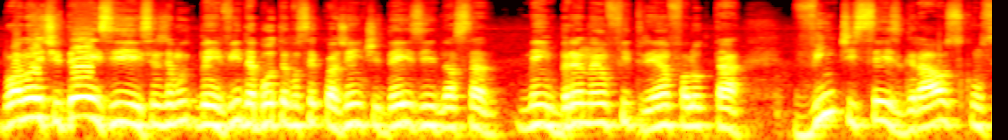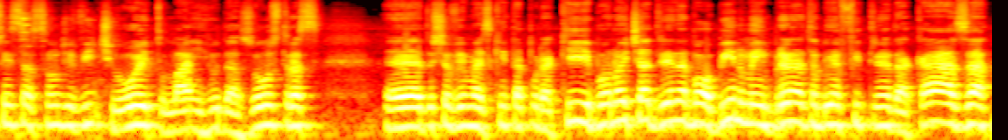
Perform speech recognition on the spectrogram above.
Boa noite, Deise. Seja muito bem-vinda. É bom ter você com a gente. Deise, nossa membrana anfitriã, falou que está 26 graus, com sensação de 28 lá em Rio das Ostras. É, deixa eu ver mais quem está por aqui. Boa noite, Adriana Balbino, membrana também anfitriã da casa.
